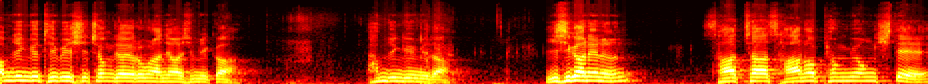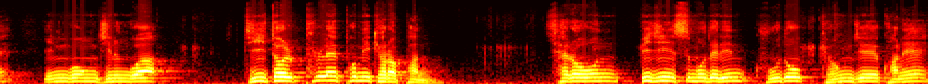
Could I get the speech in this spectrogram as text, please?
함진규 TV 시청자 여러분 안녕하십니까? 함진규입니다. 이 시간에는 4차 산업혁명 시대에 인공지능과 디지털 플랫폼이 결합한 새로운 비즈니스 모델인 구독 경제에 관해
